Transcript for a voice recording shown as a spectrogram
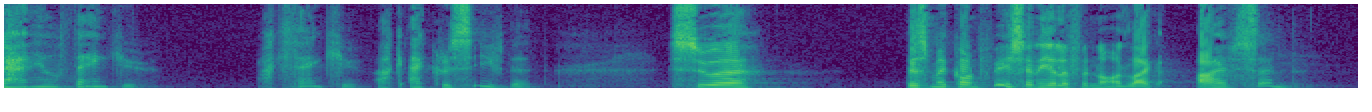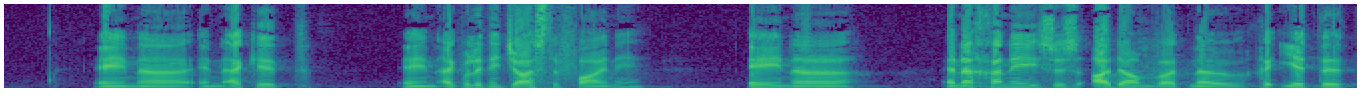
Daniel, thank you. Ek thank you. Ek ek received it. So dis my confession aan julle vanaand, like I've sinned. En uh en ek het en ek wil dit nie justify nie. En uh En ek gaan nie soos Adam wat nou geëet het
